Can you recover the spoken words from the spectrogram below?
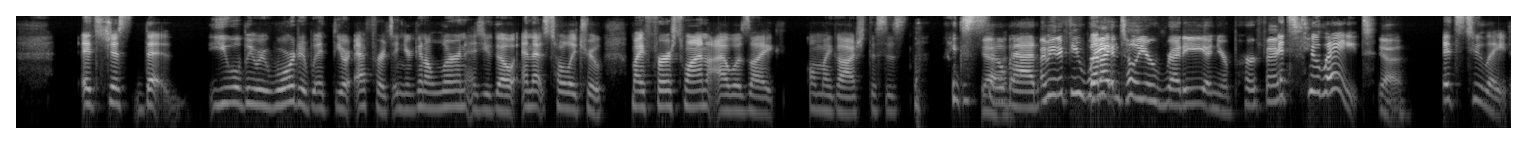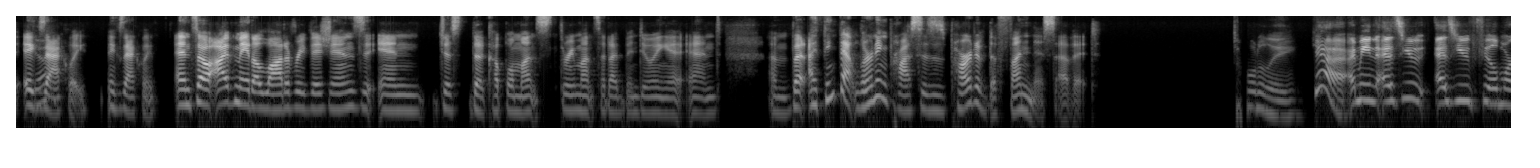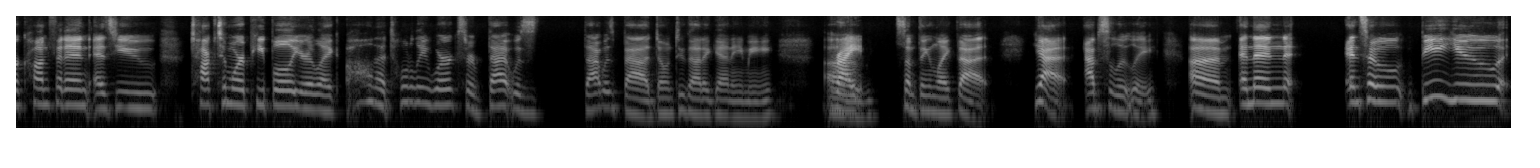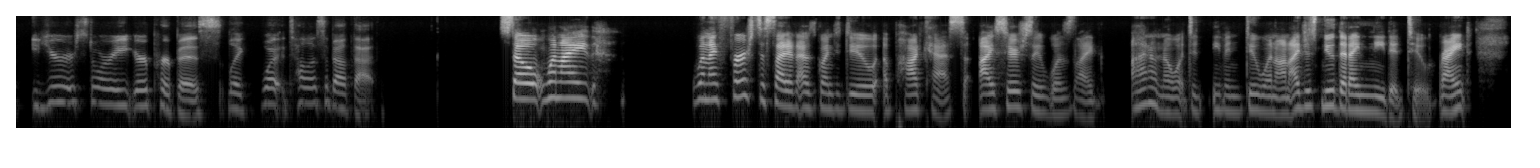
It's just that you will be rewarded with your efforts and you're going to learn as you go and that's totally true. My first one I was like oh my gosh, this is like yeah. so bad. I mean, if you wait I, until you're ready and you're perfect, it's too late. Yeah. It's too late. Exactly. Yeah. Exactly. And so I've made a lot of revisions in just the couple months, three months that I've been doing it. And, um, but I think that learning process is part of the funness of it. Totally. Yeah. I mean, as you, as you feel more confident, as you talk to more people, you're like, oh, that totally works. Or that was, that was bad. Don't do that again, Amy um, right something like that. Yeah absolutely. Um and then and so be you your story your purpose like what tell us about that. So when i when i first decided i was going to do a podcast i seriously was like i don't know what to even do one on i just knew that i needed to right?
